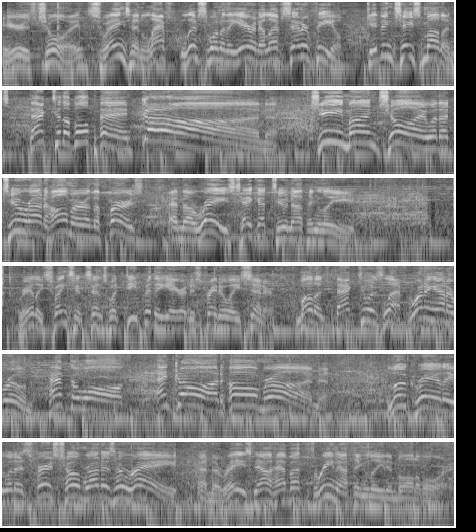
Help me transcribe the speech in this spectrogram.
Here's Choi. Swings and left lifts one in the air into left center field. Giving Chase Mullins. Back to the bullpen. Gone! Ji-Man Choi with a two-run homer in the first, and the Rays take a 2-0 lead. Raley swings and sends one deep in the air into straightaway center. Mullins back to his left, running out of room, at the wall, and gone! Home run! Luke Raley with his first home run as a Ray, and the Rays now have a 3 0 lead in Baltimore.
